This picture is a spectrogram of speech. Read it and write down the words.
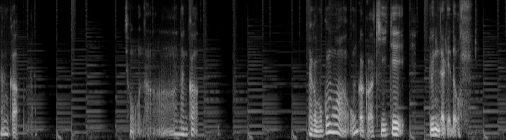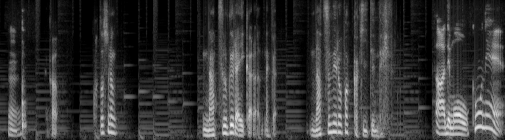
なんか、そうななんか、なんか僕も音楽は聴いてるんだけど、うん。なんか、今年の夏ぐらいから、なんか、夏メロばっか聴いてんだけああ、でも、僕もね、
